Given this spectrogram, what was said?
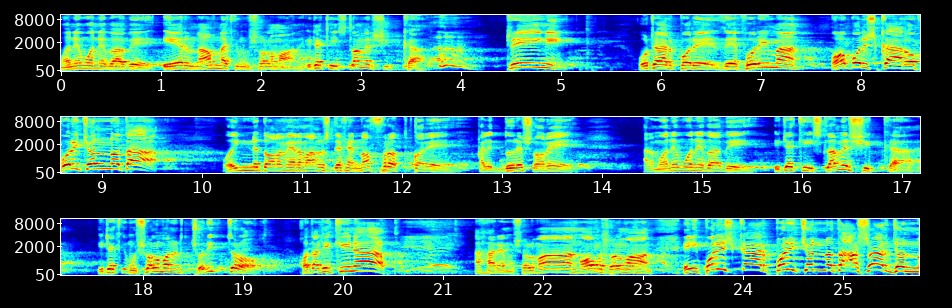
মনে মনে ভাবে এর নাম নাকি মুসলমান, এটা কি ইসলামের শিক্ষা? ট্রেনে ওঠার পরে যে পরিমাণ অপরিষ্কার, অপরিচ্ছন্নতা। অন্য ধর্মের মানুষ দেখে নফরত করে, খালি দূরে সরে। আর মনে মনে ভাবে, এটা কি ইসলামের শিক্ষা? এটা কি মুসলমানের চরিত্র? কথা ঠিক কিনা? আহারে মুসলমান, ও মুসলমান, এই পরিষ্কার, পরিচ্ছন্নতা আসার জন্য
